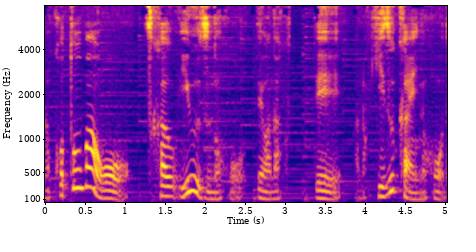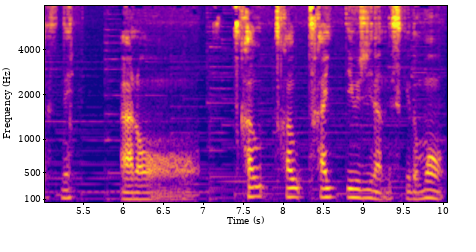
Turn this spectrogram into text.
言葉を使うユーズの方ではなくて、あの気遣いの方ですね。あの、使う、使う、使いっていう字なんですけども、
